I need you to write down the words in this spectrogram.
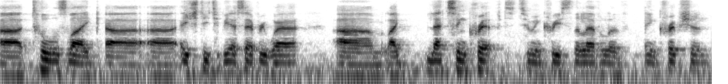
uh, tools like uh, uh, HTTPS everywhere, um, like Let's Encrypt to increase the level of encryption,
